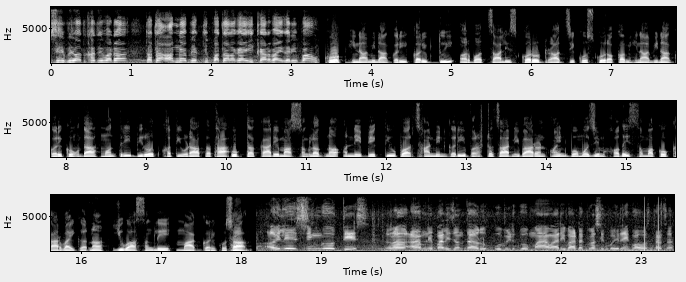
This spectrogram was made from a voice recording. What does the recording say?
श्री विरोध खतिवटा तथा अन्य व्यक्ति पत्ता लगाई कारवाही गरी पाऊ। खोप हिनामिना गरी करिब दुई अर्ब चालिस करोड राज्य कोषको रकम हिनामिना गरेको हुँदा मन्त्री विरोध खतिवडा तथा उक्त कार्यमा संलग्न अन्य व्यक्ति उप छानबिन गरी भ्रष्टाचार निवारण ऐन बमोजिम हदैसम्मको कारवाही गर्न युवा सङ्घले माग गरेको छ। अहिले सिङ्गो देश र आम नेपाली जनताहरू कोभिडको महामारीबाट ग्रसित भइरहेको अवस्था छ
